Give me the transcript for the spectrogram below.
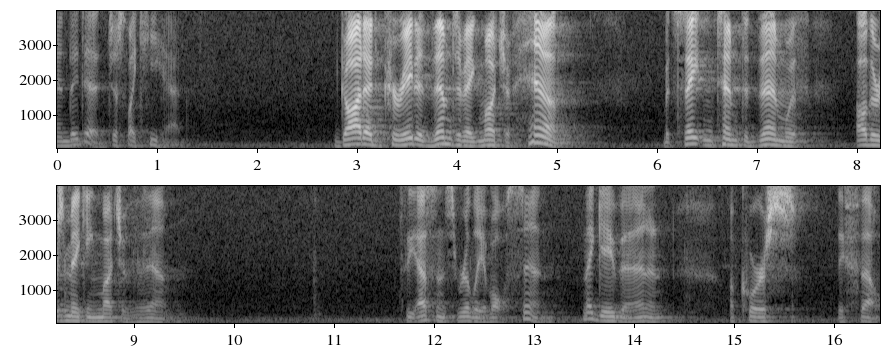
And they did, just like he had. God had created them to make much of him, but Satan tempted them with others making much of them. It's the essence, really, of all sin. And they gave in, and of course, they fell.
